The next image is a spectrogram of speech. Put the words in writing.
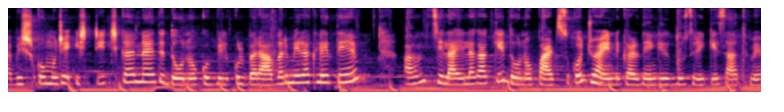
अब इसको मुझे स्टिच करना है तो दोनों को बिल्कुल बराबर में रख लेते हैं। अब हम सिलाई लगा के दोनों पार्ट्स को ज्वाइंट कर देंगे दूसरे के साथ में।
